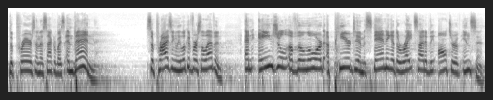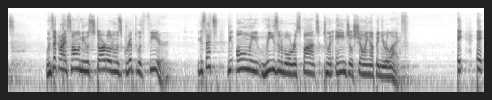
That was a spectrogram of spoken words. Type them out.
the prayers and the sacrifice. And then, surprisingly, look at verse 11. An angel of the Lord appeared to him, standing at the right side of the altar of incense. When Zechariah saw him, he was startled and was gripped with fear, because that's the only reasonable response to an angel showing up in your life. A, a,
